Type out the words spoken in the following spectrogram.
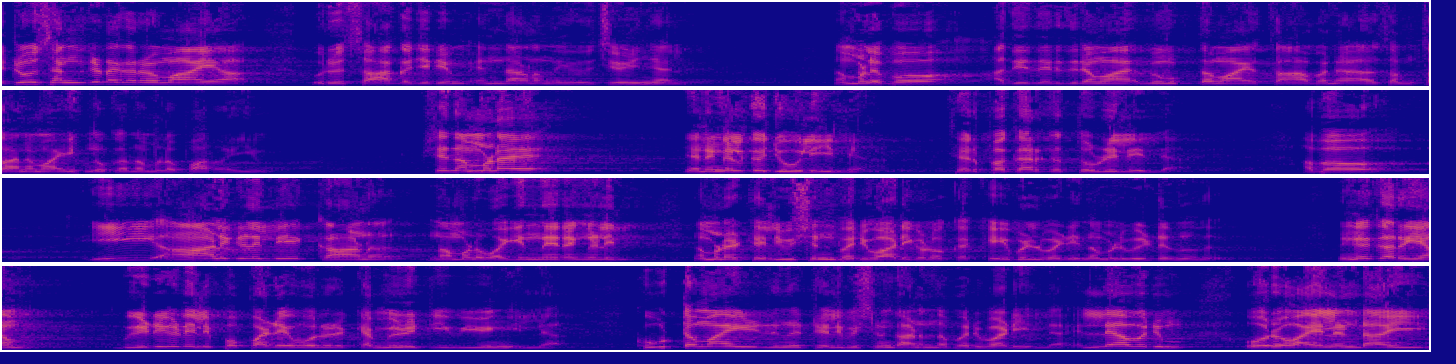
ഏറ്റവും സങ്കടകരമായ ഒരു സാഹചര്യം എന്താണെന്ന് ചോദിച്ചു കഴിഞ്ഞാൽ നമ്മളിപ്പോൾ അതിദരിദ്രമായ വിമുക്തമായ സ്ഥാപന സംസ്ഥാനമായി എന്നൊക്കെ നമ്മൾ പറയും. പക്ഷേ നമ്മുടെ ജനങ്ങൾക്ക് ജോലിയില്ല ചെറുപ്പക്കാർക്ക് തൊഴിലില്ല. അപ്പോൾ ഈ ആളുകളിലേക്കാണ് നമ്മൾ വൈകുന്നേരങ്ങളിൽ നമ്മുടെ ടെലിവിഷൻ പരിപാടികളൊക്കെ കേബിൾ വഴി നമ്മൾ വിടുന്നത്. നിങ്ങൾക്കറിയാം വീടുകളിൽ ഇപ്പോൾ പഴയ പോലെ ഒരു കമ്മ്യൂണിറ്റി വ്യൂയിങ് ഇല്ല. കൂട്ടമായി ഇരുന്ന് ടെലിവിഷൻ കാണുന്ന പരിപാടിയില്ല. എല്ലാവരും ഓരോ ഐലൻഡായി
